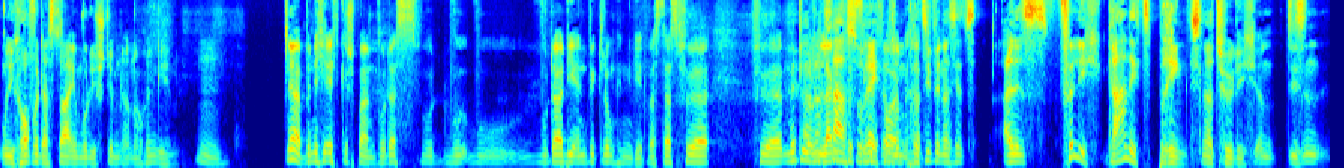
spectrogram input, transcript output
Und ich hoffe, dass da irgendwo die Stimmen dann noch hingehen. Hm. Ja, bin ich echt gespannt, wo das, wo, wo, wo, wo da die Entwicklung hingeht, was das für, für mittel- und langfristige recht. Also im Folgen hat. Prinzip, wenn das jetzt alles völlig gar nichts bringt, natürlich, und die sind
